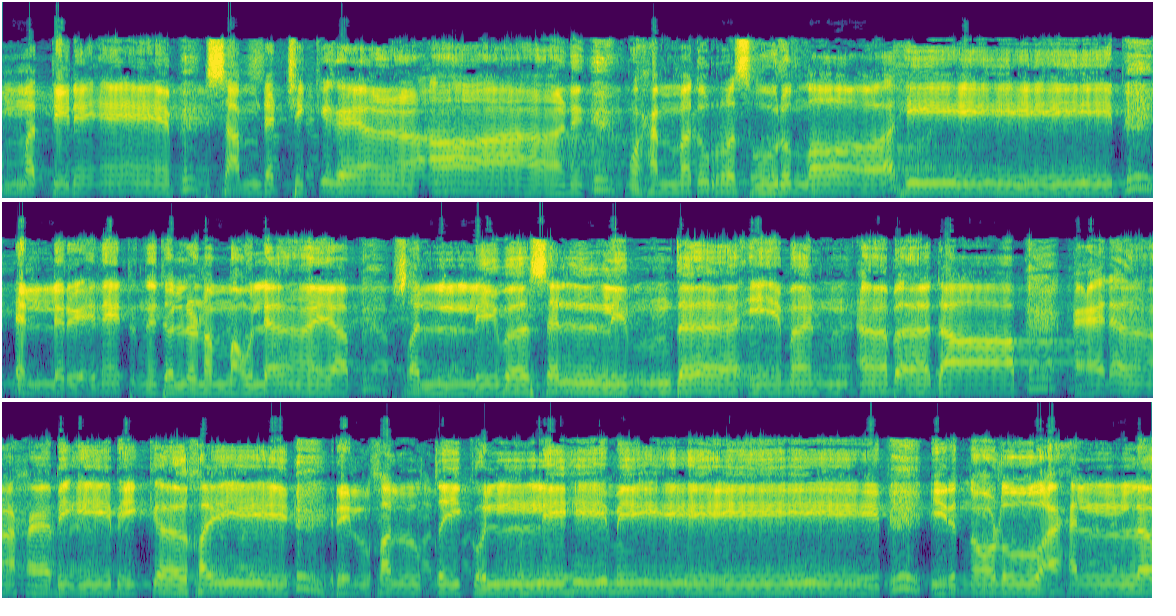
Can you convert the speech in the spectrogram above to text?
ഉമ്മത്തിനെ സംരക്ഷിക്കുകയാണ് മുഹമ്മദുർ റസൂലുള്ളാഹി എല്ലാവരും എഴുന്നേറ്റ് ചൊല്ലണം മൗലായ സല്ലി വസല്ലിം ദായിമൻ അബദാ അലാ ഹബീബിക ഖൈറിൽ ഖൽഖി കുല്ലിഹിം ഇരുന്നോളൂ അഹല്ല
